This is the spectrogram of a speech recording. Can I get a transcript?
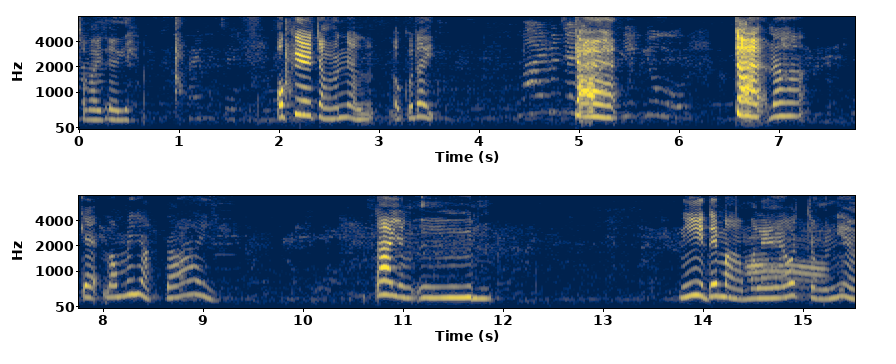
สบายใจเลยไปมันเจ็บอยู่โอเคจากนั้นเนี่ยเราก็ได้ไม่มันเจ็บแกะคลิปอยู่แกะนะฮะ แกะเราไม่อยากได้ ได้อย่างอื่น นี่ได้หมามาแล้วจากนั้นเนี่ย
